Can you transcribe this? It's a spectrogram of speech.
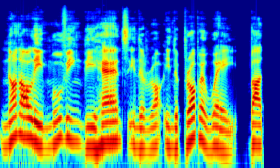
not only moving the hands in the ro- in the proper way, but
